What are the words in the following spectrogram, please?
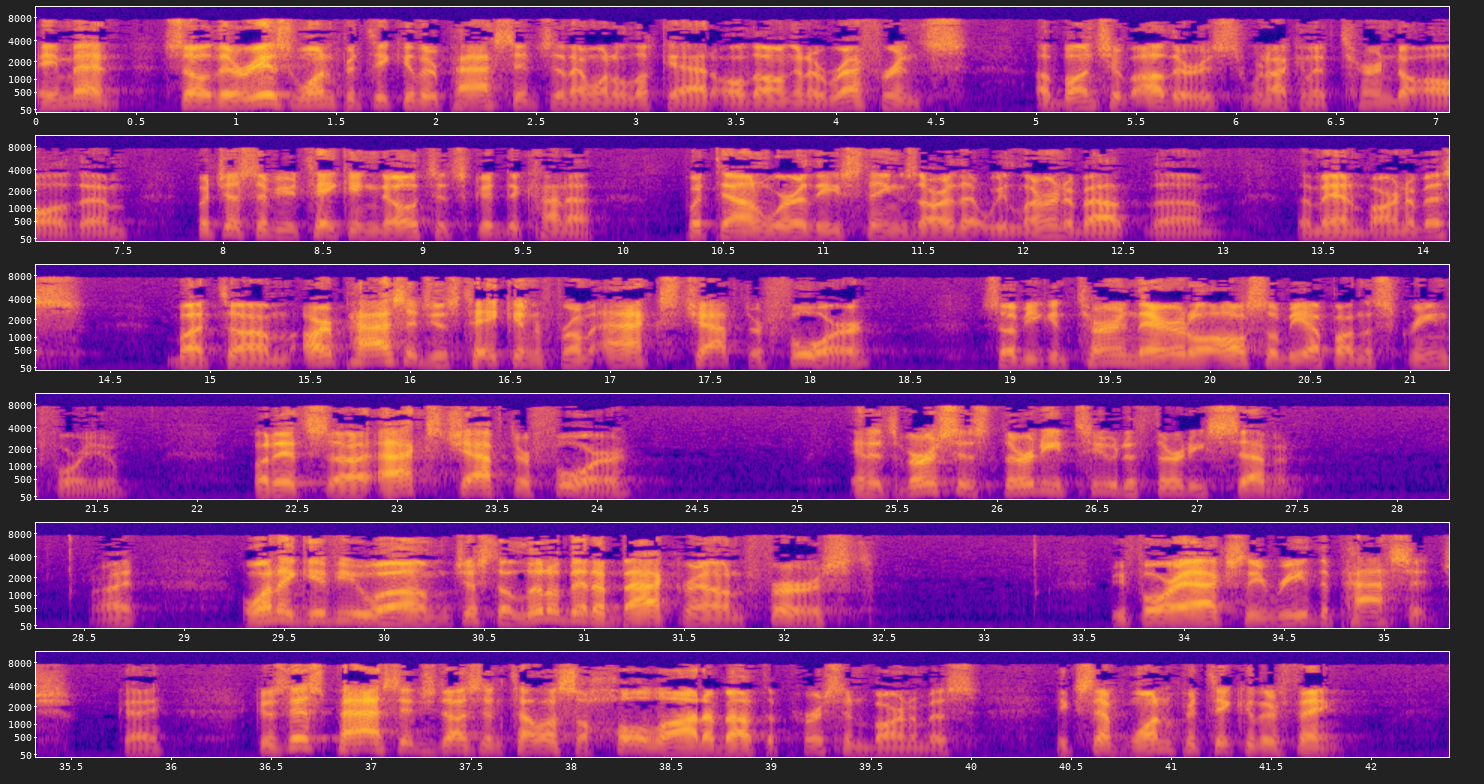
Amen. So there is one particular passage that I want to look at, although I'm going to reference a bunch of others. We're not going to turn to all of them. But just if you're taking notes, it's good to kind of put down where these things are that we learn about the, the man Barnabas. But um, our passage is taken from Acts chapter 4. So if you can turn there, it'll also be up on the screen for you. But it's uh, Acts chapter 4 and it's verses 32 to 37. Right? I want to give you um, just a little bit of background first before I actually read the passage. Okay? Because this passage doesn't tell us a whole lot about the person Barnabas, except one particular thing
